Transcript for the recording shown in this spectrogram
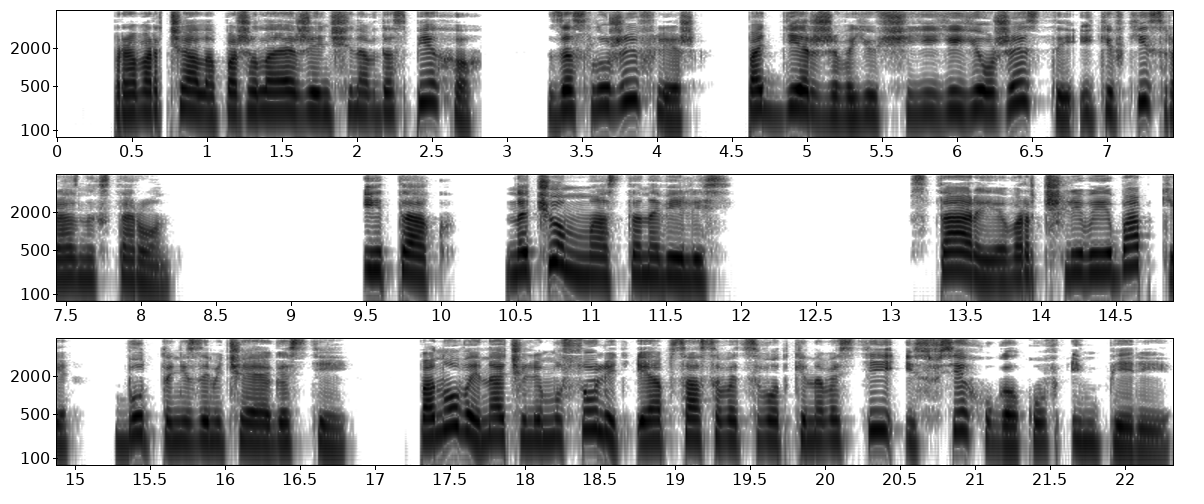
— проворчала пожилая женщина в доспехах, заслужив лишь поддерживающие ее жесты и кивки с разных сторон. «Итак, на чем мы остановились?» Старые ворчливые бабки, будто не замечая гостей, по новой начали мусолить и обсасывать сводки новостей из всех уголков империи.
